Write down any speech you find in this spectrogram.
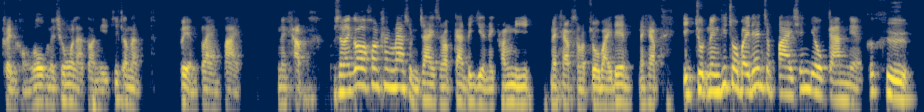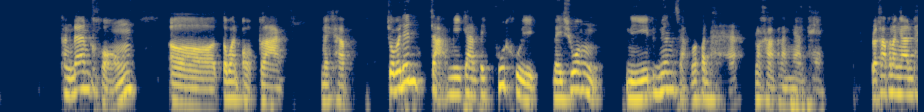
เทรนด์ของโลกในช่วงเวลาตอนนี้ที่กำลังเปลี่ยนแปลงไปนะครับ เพราะฉะนั้นก็ค่อนข้างน่าสนใจสำหรับการไปเยือนในครั้งนี้นะครับสำหรับโจไบเดนนะครับ อีกจุดหนึ่งที่โจไบเดนจะไปเช่นเดียวกันเนี่ยก็คือทางด้านของตะวันออกกลางนะครับ โจไบเดนจะมีการไปพูดคุยในช่วงนี้เนื่องจากว่าปัญหาราคาพลังงานแพง ราคาพลังงานแพ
